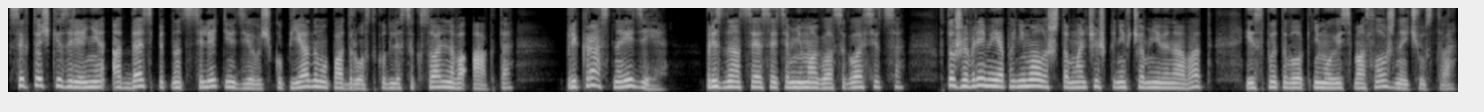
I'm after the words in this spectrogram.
С их точки зрения, отдать пятнадцатилетнюю девочку пьяному подростку для сексуального акта — прекрасная идея. Признаться, я с этим не могла согласиться. В то же время я понимала, что мальчишка ни в чем не виноват и испытывала к нему весьма сложные чувства.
